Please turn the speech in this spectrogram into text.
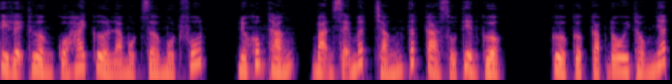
Tỷ lệ thưởng của hai cửa là 1 giờ 1 phút, nếu không thắng, bạn sẽ mất trắng tất cả số tiền cược. Cửa cược cặp đôi thống nhất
